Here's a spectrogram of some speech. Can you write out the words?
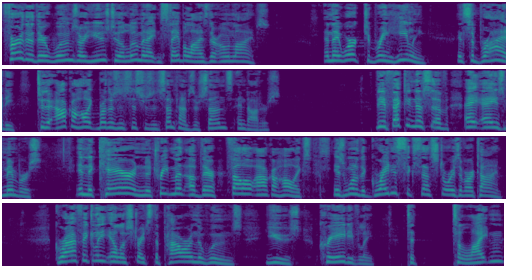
Further, their wounds are used to illuminate and stabilize their own lives. And they work to bring healing and sobriety to their alcoholic brothers and sisters and sometimes their sons and daughters. The effectiveness of AA's members in the care and the treatment of their fellow alcoholics is one of the greatest success stories of our time. Graphically illustrates the power in the wounds used creatively to, to lighten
